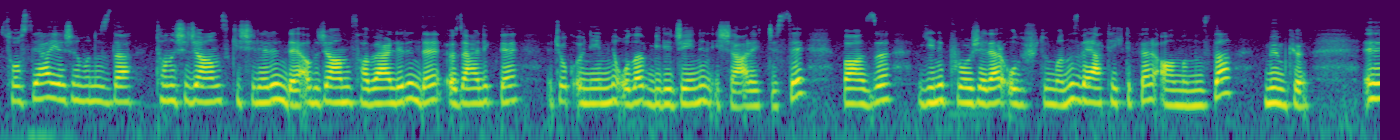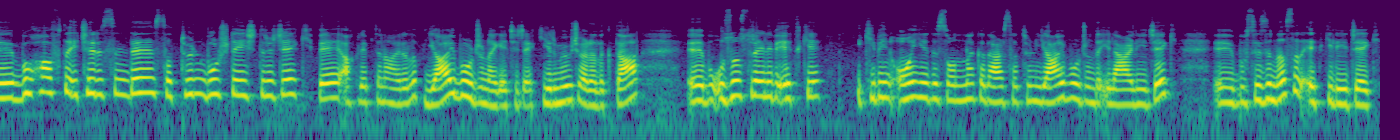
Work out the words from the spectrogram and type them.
sosyal yaşamınızda tanışacağınız kişilerin de alacağınız haberlerin de özellikle çok önemli olabileceğinin işaretçisi. Bazı yeni projeler oluşturmanız veya teklifler almanız da mümkün. Ee, bu hafta içerisinde Satürn burç değiştirecek ve Akrep'ten ayrılıp Yay burcuna geçecek 23 Aralık'ta. Ee, bu uzun süreli bir etki. 2017 sonuna kadar Satürn Yay burcunda ilerleyecek. Ee, bu sizi nasıl etkileyecek?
